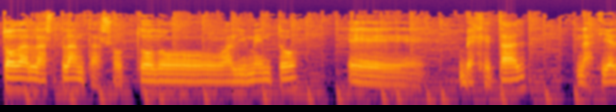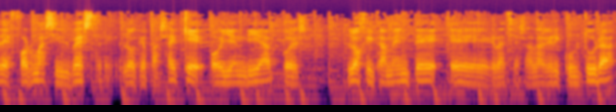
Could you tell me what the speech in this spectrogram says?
todas las plantas o todo alimento eh, vegetal nacía de forma silvestre. Lo que pasa es que hoy en día, pues lógicamente, eh, gracias a la agricultura,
